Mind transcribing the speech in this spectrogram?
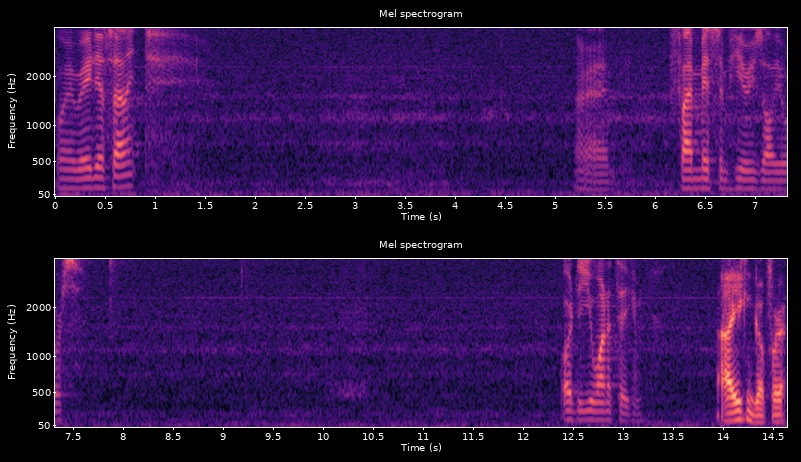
Going radio silent. Alright. If I miss him here, he's all yours. Or do you want to take him? Uh, you can go for it.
